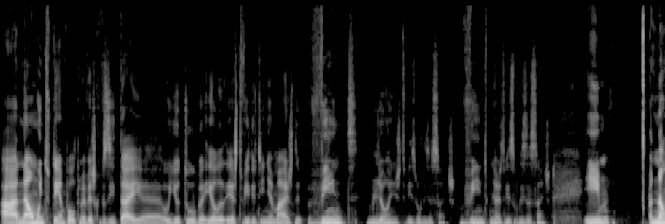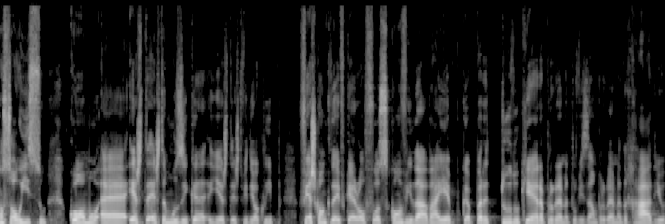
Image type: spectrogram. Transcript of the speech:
Há não muito tempo, a última vez que visitei uh, o YouTube, ele, este vídeo tinha mais de 20 milhões de visualizações. 20 milhões de visualizações. E não só isso, como uh, este, esta música e este, este videoclipe fez com que Dave Carroll fosse convidado à época para tudo o que era programa de televisão, programa de rádio,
